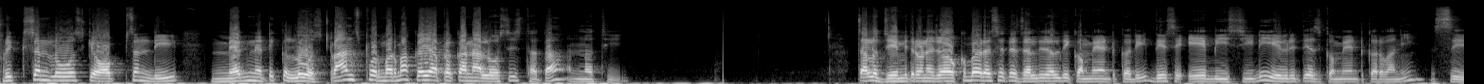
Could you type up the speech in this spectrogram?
friction loss કે ઓપ્શન ડી, મેગ્નેટિક લોસ ટ્રાન્સફોર્મરમાં કયા પ્રકારના લોસીસ થતા નથી? ચાલો જે મિત્રોને જવાબ ખબર હશે તે જલ્દી જલ્દી કમેન્ટ કરી દેશે. એ બી સી ડી એવી રીતે જ કમેન્ટ કરવાની છે.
